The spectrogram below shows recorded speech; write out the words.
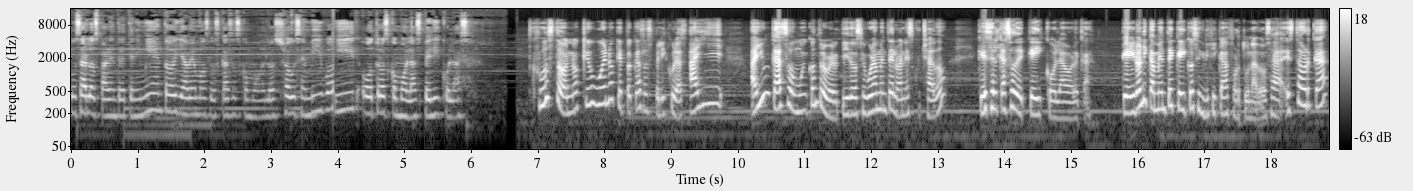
usarlos para entretenimiento, ya vemos los casos como los shows en vivo y otros como las películas. Justo, ¿no? Qué bueno que tocas las películas. Hay, hay un caso muy controvertido, seguramente lo han escuchado, que es el caso de Keiko, la orca. Que irónicamente Keiko significa afortunado. O sea, esta orca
